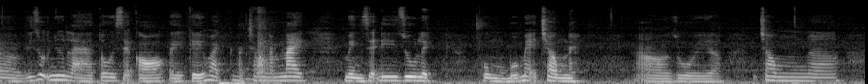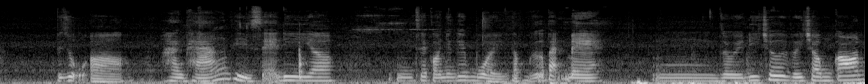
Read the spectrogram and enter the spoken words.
Uh, ví dụ như là tôi sẽ có cái kế hoạch là trong năm nay mình sẽ đi du lịch cùng bố mẹ chồng này. Uh, rồi uh, trong uh, ví dụ ở uh, hàng tháng thì sẽ đi uh, sẽ có những cái buổi gặp gỡ bạn bè um, rồi đi chơi với chồng con.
